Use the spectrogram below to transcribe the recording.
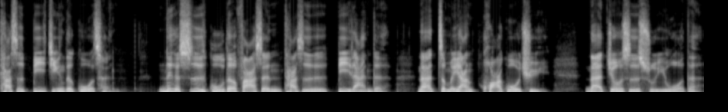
它是必经的过程，那个事故的发生它是必然的，那怎么样跨过去，那就是属于我的，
